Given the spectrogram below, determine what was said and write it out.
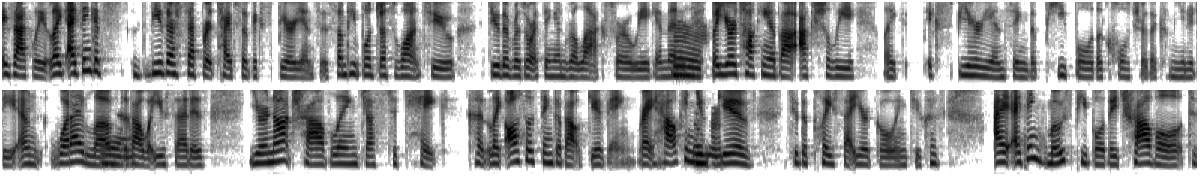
exactly like i think it's these are separate types of experiences some people just want to do the resort thing and relax for a week and then mm. but you're talking about actually like experiencing the people the culture the community and what i loved yeah. about what you said is you're not traveling just to take like also think about giving right how can you mm-hmm. give to the place that you're going to because I, I, think most people they travel to,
